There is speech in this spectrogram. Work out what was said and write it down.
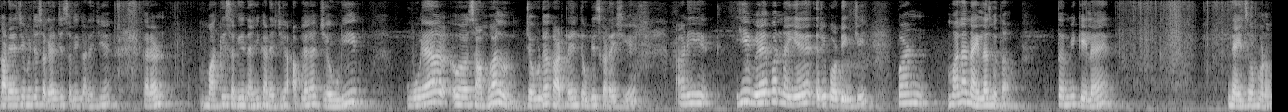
काढायची म्हणजे सगळ्यांची सगळी काढायची आहे. कारण माती सगळी नाही काढायची. आपल्याला जेवढी मुळ्या सांभाळून जेवढं काढता येईल तेवढीच काढायची आहे. आणि ही वेळ पण नाही आहे रिपोर्टिंगची पण मला नाईलाज होता. तर मी केलं आहे द्यायचं म्हणून.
